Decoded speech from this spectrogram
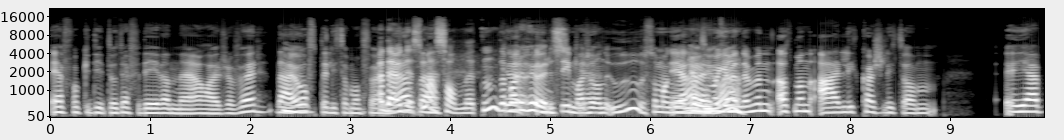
Jeg får ikke tid til å treffe de vennene jeg har fra før. Det er jo Mm. ofte litt sånn man føler ja, det er jo det det som er sannheten. Det bare høres ønske- innmari sånn uh, så mange ja, ganger. så mange venner, men at man er litt, kanskje litt sånn Jeg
